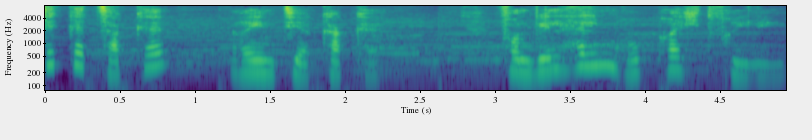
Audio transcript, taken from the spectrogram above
Zicke Zacke, Rentierkacke von Wilhelm Rupprecht Frieling.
